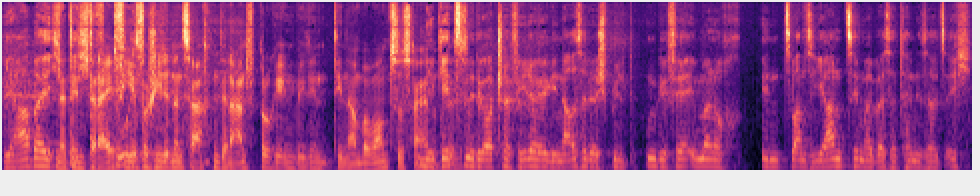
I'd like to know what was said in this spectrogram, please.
ja, aber ich, nicht in drei, vier verschiedenen Sachen den Anspruch, irgendwie die, die Number One zu sein. Mir geht es mit Roger Federer genauso. Der spielt ungefähr immer noch in 20 Jahren zehnmal besser Tennis als ich,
